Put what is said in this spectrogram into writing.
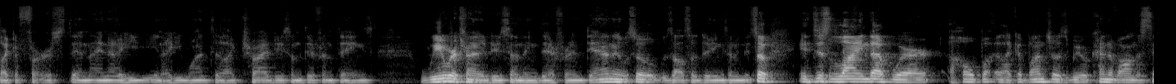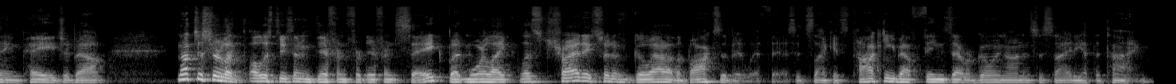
like a first. And I know he, you know, he wanted to like try to do some different things. We were trying to do something different. Daniel Wu was also doing something. So it just lined up where a whole, bu- like a bunch of us, we were kind of on the same page about not just sort of like oh let's do something different for different sake but more like let's try to sort of go out of the box a bit with this. It's like it's talking about things that were going on in society at the time.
